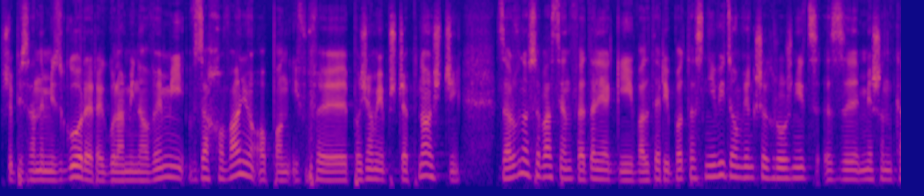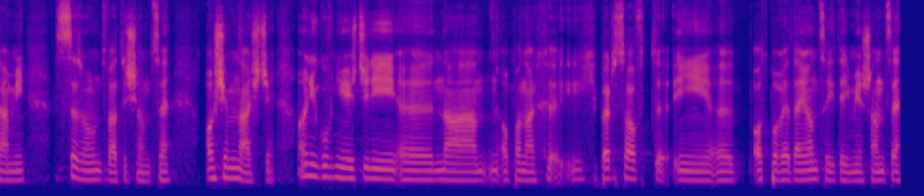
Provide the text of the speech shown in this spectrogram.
przypisanymi z góry regulaminowymi w zachowaniu opon i w y, poziomie przyczepności zarówno Sebastian Vettel, jak i Valtteri Bottas nie widzą większych różnic z mieszankami z sezonu 2018. Oni głównie jeździli y, na oponach Hypersoft i y, odpowiadającej tej mieszance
